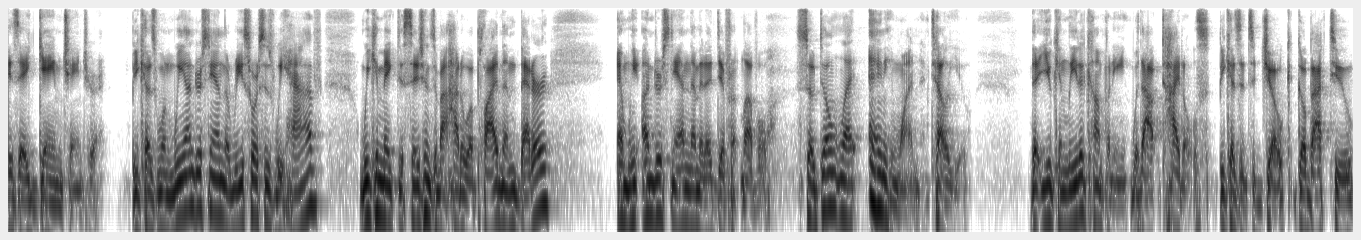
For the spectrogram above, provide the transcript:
is a game changer. Because when we understand the resources we have, we can make decisions about how to apply them better, and we understand them at a different level. So don't let anyone tell you that you can lead a company without titles because it's a joke. Go back to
